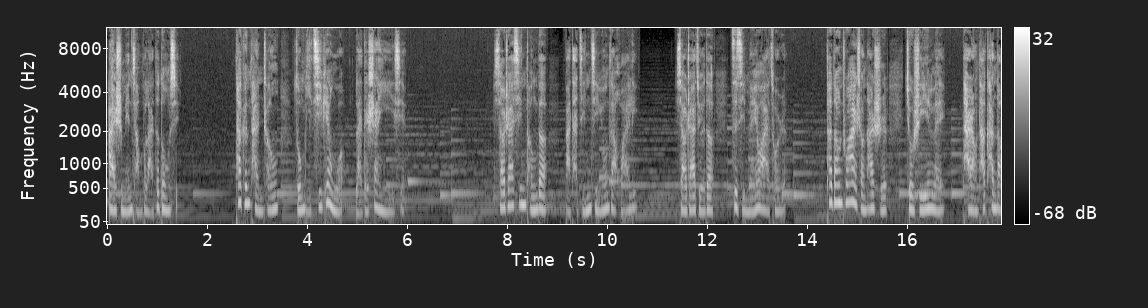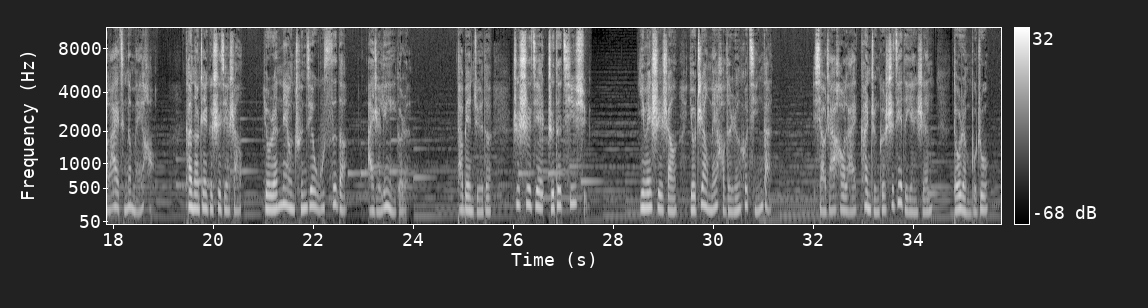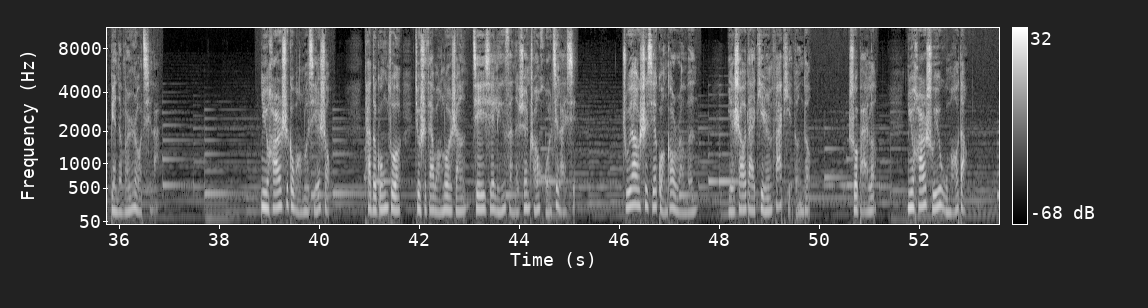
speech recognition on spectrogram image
爱是勉强不来的东西。他肯坦诚，总比欺骗我来的善意一些。”小扎心疼的把他紧紧拥在怀里。小扎觉得自己没有爱错人，他当初爱上他时，就是因为他让他看到了爱情的美好，看到这个世界上有人那样纯洁无私的爱着另一个人，他便觉得。这世界值得期许，因为世上有这样美好的人和情感。小扎后来看整个世界的眼神，都忍不住变得温柔起来。女孩是个网络写手，她的工作就是在网络上接一些零散的宣传活计来写，主要是写广告软文，也捎带替人发帖等等。说白了，女孩属于五毛党，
